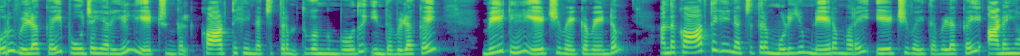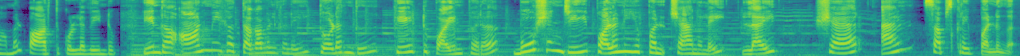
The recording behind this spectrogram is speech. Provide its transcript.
ஒரு விளக்கை பூஜை அறையில் ஏற்றுங்கள். கார்த்திகை நட்சத்திரம் துவங்கும் போது இந்த விளக்கை வீட்டில் ஏற்றி வைக்க வேண்டும். அந்த கார்த்திகை நட்சத்திரம் முடியும் நேரம் வரை ஏற்றி வைத்த விளக்கை அணையாமல் பார்த்து கொள்ள வேண்டும். இந்த ஆன்மீக தகவல்களை தொடர்ந்து கேட்டு பயன்பெற பூஷன்ஜி பழனியப்பன் சேனலை லைக் ஷேர் அண்ட் சப்ஸ்கிரைப் பண்ணுங்கள்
